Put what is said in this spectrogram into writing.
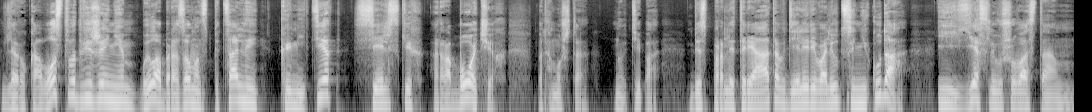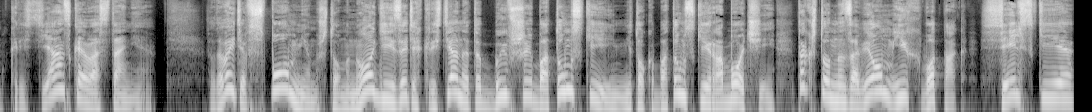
для руководства движением был образован специальный комитет сельских рабочих, потому что, ну типа, без пролетариата в деле революции никуда. И если уж у вас там крестьянское восстание, то давайте вспомним, что многие из этих крестьян это бывшие батумские, не только батумские рабочие. Так что назовем их вот так – сельские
